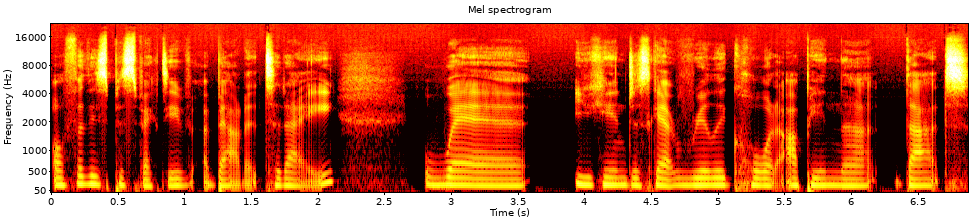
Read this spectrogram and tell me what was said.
offer this perspective about it today where you can just get really caught up in that that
